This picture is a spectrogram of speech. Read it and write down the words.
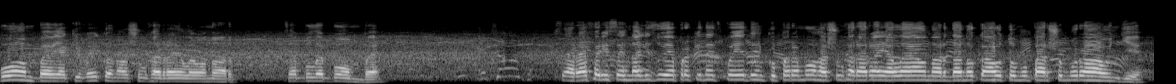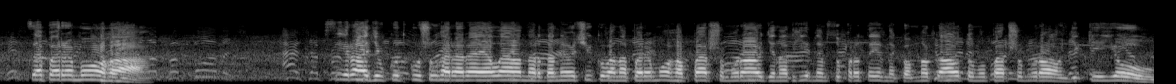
Бомби, які виконав Шугар Рей Леонард. Це були бомби. Все, рефері сигналізує про кінець поєдинку. Перемога Шугара Леонарда нокаутом у першому раунді. Це перемога. Всі раді в кутку Шугара Рея Леонарда. Неочікувана перемога в першому раунді над гідним супротивником. Нокаутом у першому раунді. Кійоу.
